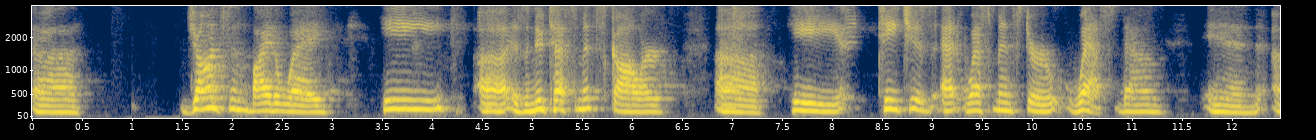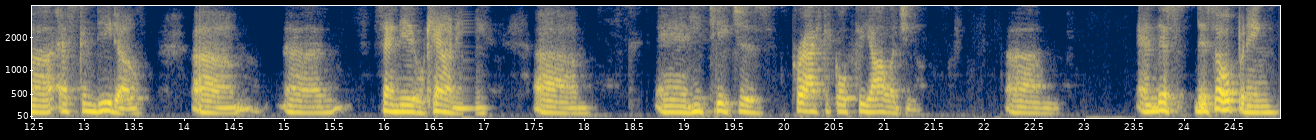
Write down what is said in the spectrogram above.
Uh, Johnson, by the way, he uh, is a New Testament scholar. Uh, he teaches at Westminster West down in uh, Escondido, um, uh, San Diego County. Um, and he teaches practical theology. Um, and this, this opening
